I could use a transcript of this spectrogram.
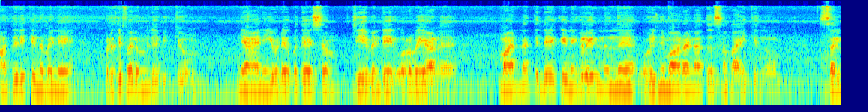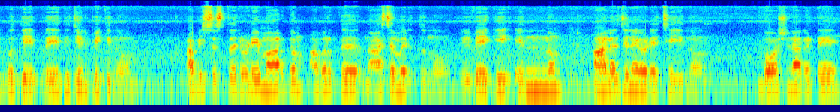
ആദരിക്കുന്നവന് പ്രതിഫലം ലഭിക്കും. ജ്ഞാനിയുടെ ഉപദേശം ജീവന്റെ ഉറവയാണ്. മരണത്തിന്റെ കെണികളിൽ നിന്ന് ഒഴിഞ്ഞു മാറാൻ അത് സഹായിക്കുന്നു. സൽബുദ്ധിയെ പ്രീതി ജനിപ്പിക്കുന്നു. അവിശ്വസ്തരുടെ മാർഗം അവർക്ക് നാശം വരുത്തുന്നു. വിവേകി എന്നും ആലോചനയോടെ ചെയ്യുന്നു. ഭോഷനാകട്ടെ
